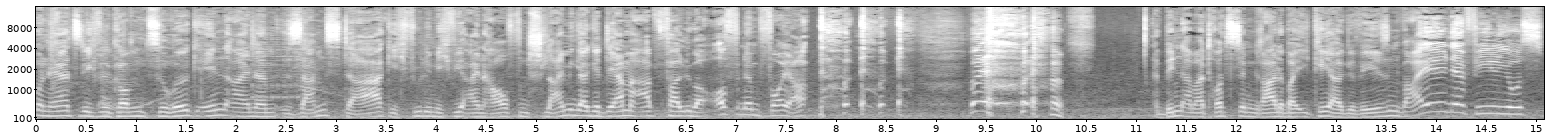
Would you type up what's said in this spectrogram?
und herzlich willkommen zurück in einem Samstag. Ich fühle mich wie ein Haufen schleimiger Gedärmeabfall über offenem Feuer. Bin aber trotzdem gerade bei Ikea gewesen, weil der Filius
